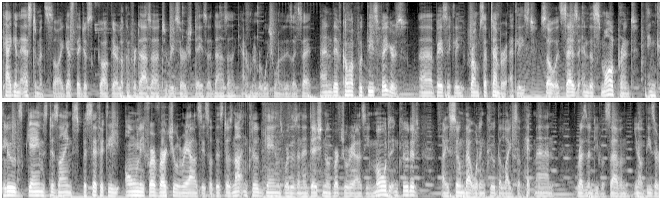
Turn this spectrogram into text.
Kagan Estimates. So I guess they just go out there looking for data to research data, data. I can't remember which one it is I say. And they've come up with these figures uh, basically, from September at least. So it says in the small print, includes games designed specifically only for virtual reality. So this does not include games where there's an additional virtual reality mode included. I assume that would include the likes of Hitman, Resident Evil 7. You know, these are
